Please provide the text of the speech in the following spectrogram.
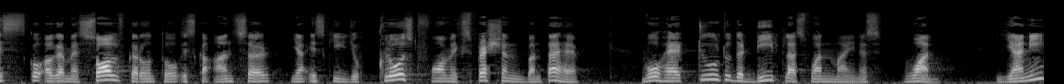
اس کو اگر میں سالو کروں تو اس کا آنسر یا اس کی جو کلوزڈ فارم ایکسپریشن بنتا ہے وہ ہے two to the d plus one minus one یعنی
